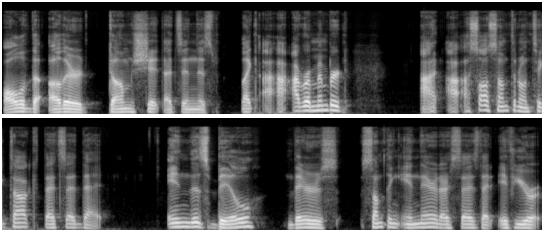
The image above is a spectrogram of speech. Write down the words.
all of the other dumb shit that's in this. Like I, I remembered, I I saw something on TikTok that said that in this bill there's something in there that says that if you're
